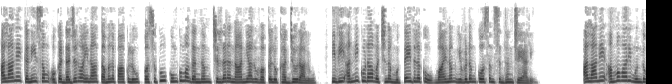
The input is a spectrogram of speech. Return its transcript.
అలానే కనీసం ఒక డజను అయినా తమలపాకులు పసుపు కుంకుమ గంధం చిల్లర నాణ్యాలు వక్కలు ఖర్జూరాలు ఇవి అన్ని కూడా వచ్చిన ముత్తైదులకు వాయనం ఇవ్వడం కోసం సిద్ధం చేయాలి. అలానే అమ్మవారి ముందు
